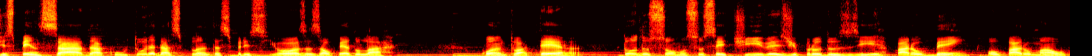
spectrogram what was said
dispensada a cultura das plantas preciosas ao pé do lar. Quanto à terra, todos somos suscetíveis de produzir para o bem ou para o mal.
